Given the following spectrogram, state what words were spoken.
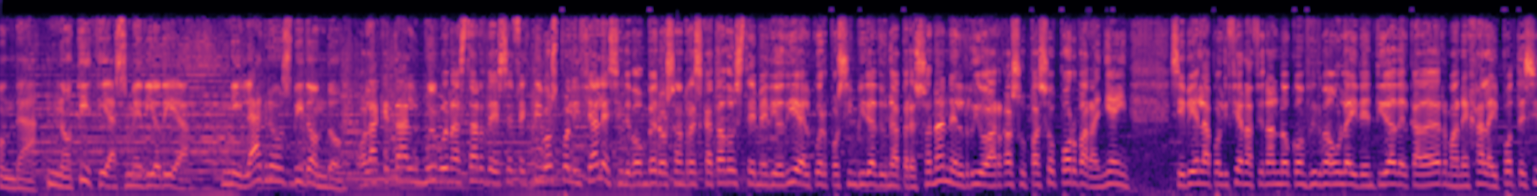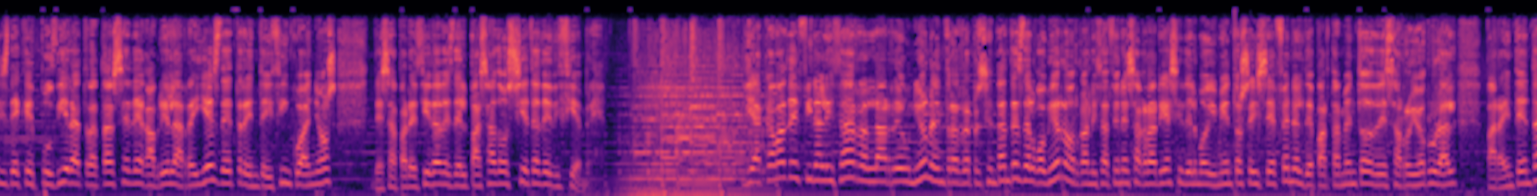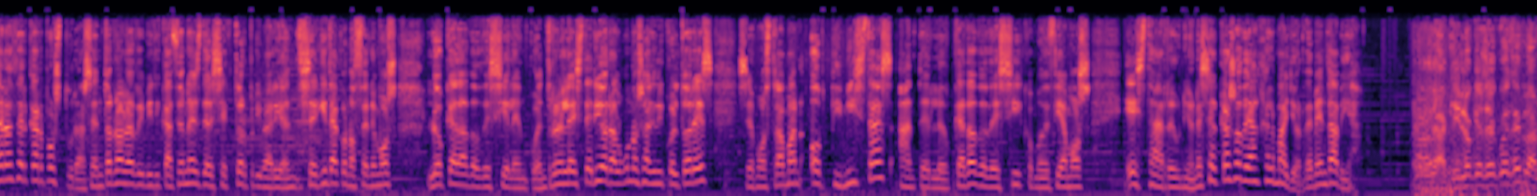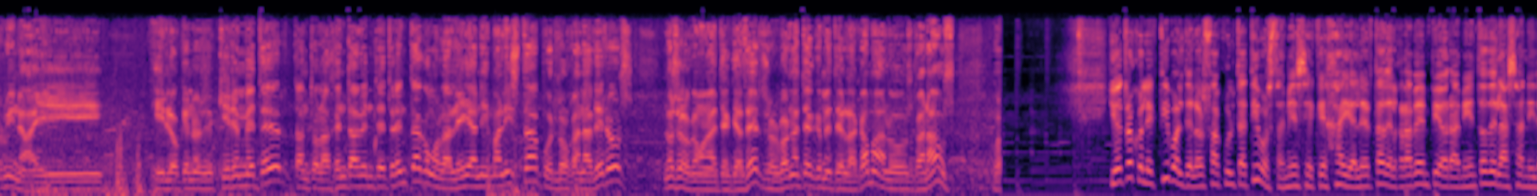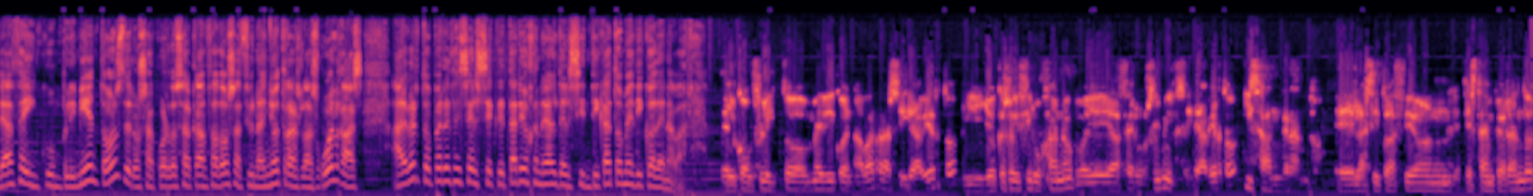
Noticias Mediodía. Milagros Bidondo. Hola, ¿qué tal? Muy buenas tardes. Efectivos policiales y de bomberos han rescatado este mediodía el cuerpo sin vida de una persona en el río Arga su paso por Barañain. Si bien la Policía Nacional no confirma aún la identidad del cadáver, maneja la hipótesis de que pudiera tratarse de Gabriela Reyes, de 35 años, desaparecida desde el pasado 7 de diciembre. Y acaba de finalizar la reunión entre representantes del Gobierno, organizaciones agrarias y del movimiento 6F en el Departamento de Desarrollo Rural para intentar acercar posturas en torno a las reivindicaciones del sector primario. Enseguida conoceremos lo que ha dado de sí el encuentro. En el exterior, algunos agricultores se mostraban optimistas ante lo que ha dado de sí, como decíamos, esta reunión. Es el caso de Ángel Mayor, de Mendavia. Aquí lo que se cuece es la ruina y, y, lo que nos quieren meter, tanto la Agenda 2030 como la ley animalista, pues los ganaderos no sé lo que van a tener que hacer, se los van a tener que meter en la cama a los ganados. Y otro colectivo, el de los facultativos, también se queja y alerta del grave empeoramiento de la sanidad e incumplimientos de los acuerdos alcanzados hace un año tras las huelgas. Alberto Pérez es el secretario general del Sindicato Médico de Navarra. El conflicto médico en Navarra sigue abierto y yo que soy cirujano voy a hacer un símil, sigue abierto y sangrando. Eh, la situación está empeorando.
